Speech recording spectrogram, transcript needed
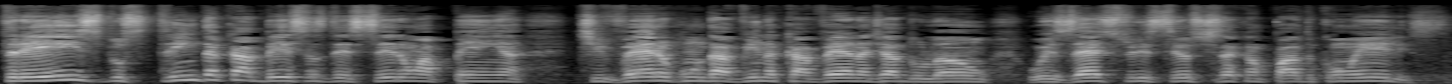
Três dos trinta cabeças desceram a penha, tiveram com Davi na caverna de Adulão, o exército filisteu tinha acampado com eles.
